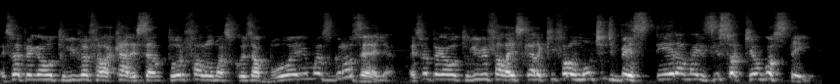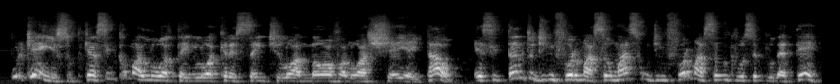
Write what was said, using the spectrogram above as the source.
Aí você vai pegar outro livro e falar, cara, esse autor falou umas coisas boas e umas groselhas. Aí você vai pegar outro livro e falar, esse cara aqui falou um monte de besteira, mas isso aqui eu gostei. Por que isso? Porque assim como a lua tem lua crescente, lua nova, lua cheia e tal, esse tanto de informação, o máximo de informação que você puder ter,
